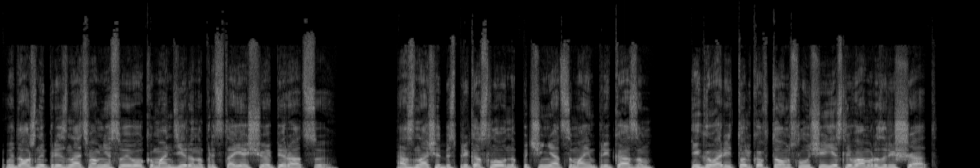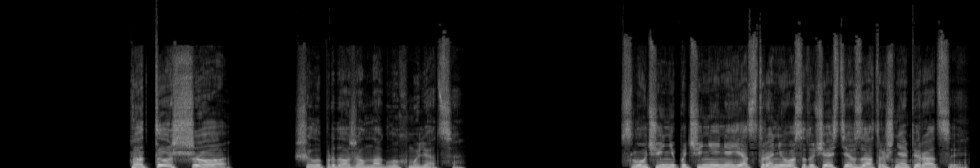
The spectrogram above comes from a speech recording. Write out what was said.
вы должны признать во мне своего командира на предстоящую операцию, а значит, беспрекословно подчиняться моим приказам и говорить только в том случае, если вам разрешат». «А то шо?» — Шило продолжал нагло ухмыляться. «В случае неподчинения я отстраню вас от участия в завтрашней операции.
